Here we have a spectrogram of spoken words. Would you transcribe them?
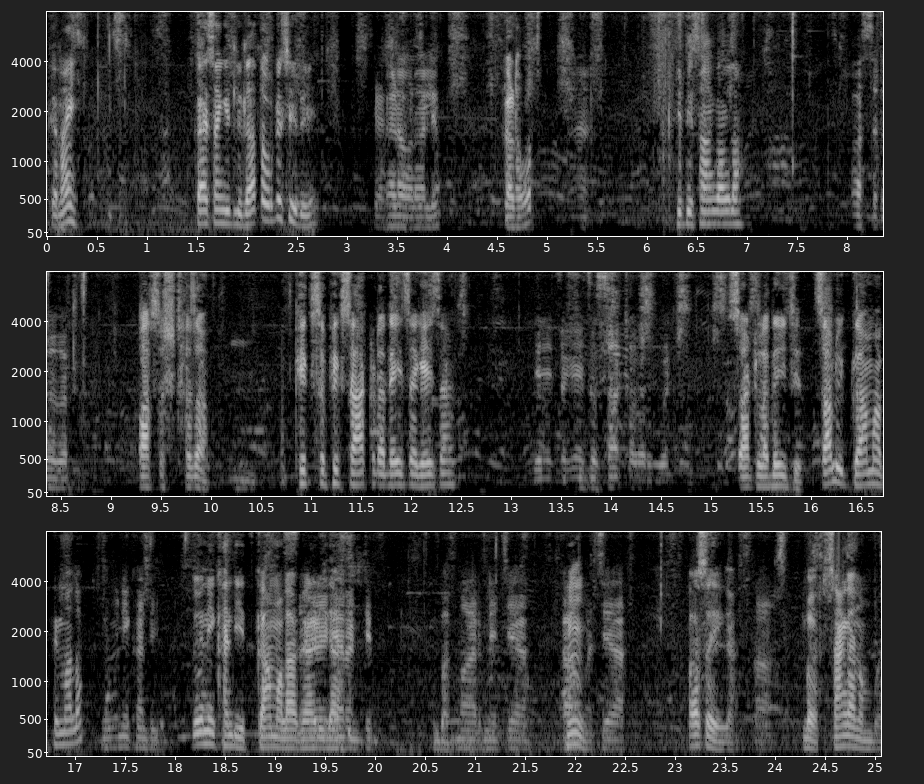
का नाही? काय सांगितली? दातावर कशी रे गडावर आले. कडावर किती सांगायला? पासष्ट हजार. पासष्ट हजार. फिक्स फिक्स आकडा द्यायचं घ्यायचं? साठ हजार रुपये साठ ला द्यायचे. चालू आहेत काम आपली मला? दोन्ही खाली दोन्ही खांदी आहेत. कामाला गाडीला बर. मारण्याच्या. कामाच्या. असं आहे का? हा. बर सांगा नंबर.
